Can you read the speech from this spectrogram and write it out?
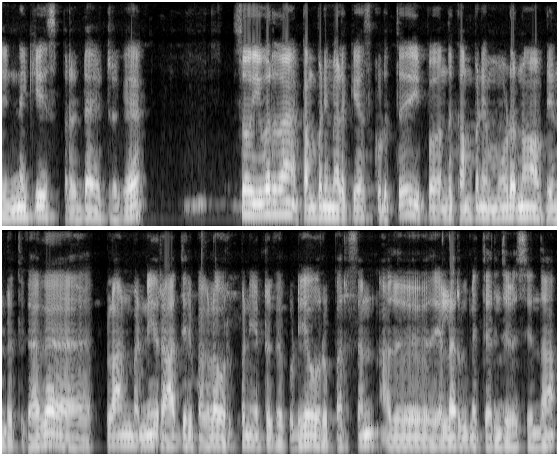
இன்றைக்கி ஸ்ப்ரெட் ஆகிட்டுருக்கு ஸோ இவர் தான் கம்பெனி மேலே கேஸ் கொடுத்து இப்போ வந்து கம்பெனி மூடணும் அப்படின்றதுக்காக பிளான் பண்ணி ராத்திரி பகலாக ஒர்க் பண்ணிகிட்டு இருக்கக்கூடிய ஒரு பர்சன் அது எல்லாருக்குமே தெரிஞ்ச விஷயந்தான்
